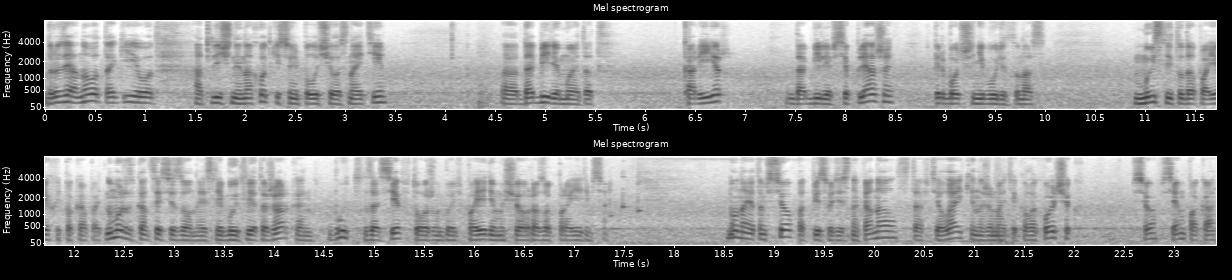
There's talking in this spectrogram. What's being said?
Друзья, ну вот такие вот отличные находки сегодня получилось найти. Э, добили мы этот карьер, добили все пляжи. Теперь больше не будет у нас мысли туда поехать покопать. Ну, может, в конце сезона, если будет лето жарко, будет засев, должен быть. Поедем еще разок проедемся. Ну, на этом все. Подписывайтесь на канал, ставьте лайки, нажимайте колокольчик. Все, всем пока.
